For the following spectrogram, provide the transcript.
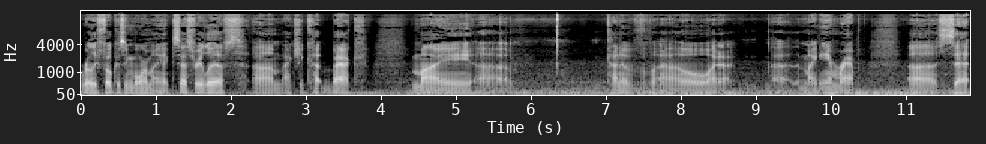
really focusing more on my accessory lifts. Um, I actually cut back my uh, kind of uh, uh, my AMRAP uh, set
